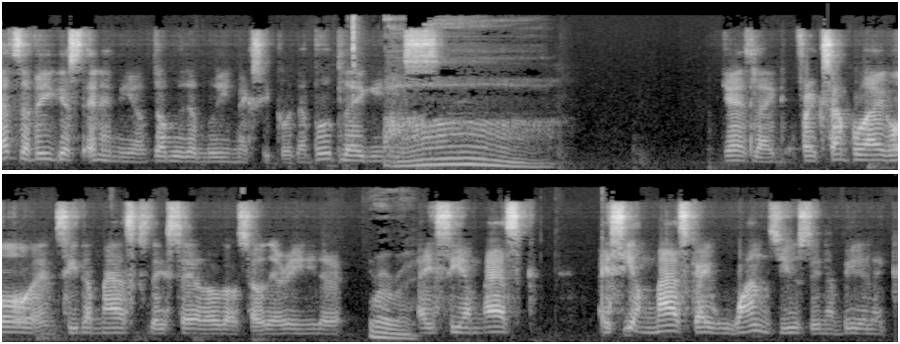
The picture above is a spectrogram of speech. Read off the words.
that's the biggest enemy of WWE in Mexico. The bootlegging is Ah. yes. Like for example, I go and see the masks they sell or the Saudi Arabia. Right, right. I see a mask. I see a mask I once used in a video. Like,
